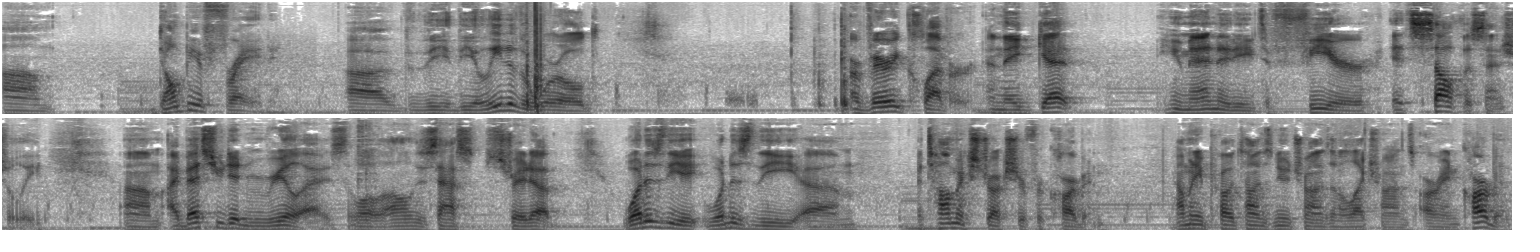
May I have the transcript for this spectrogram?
um, don't be afraid. Uh, the the elite of the world are very clever, and they get humanity to fear itself. Essentially, um, I bet you didn't realize. Well, I'll just ask straight up: what is the what is the um, atomic structure for carbon? How many protons, neutrons, and electrons are in carbon?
